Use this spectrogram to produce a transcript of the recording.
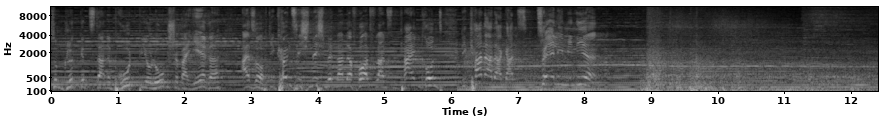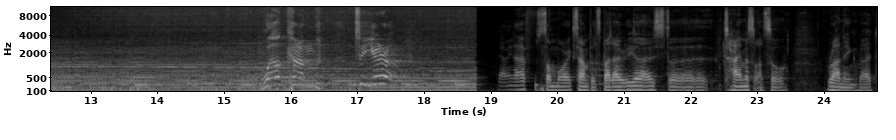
zum Glück gibt es da eine brutbiologische Barriere. Also, die können sich nicht miteinander fortpflanzen. Kein Grund, die Kanadagans zu eliminieren. Welcome to Europe. I mean, I have some more examples, but I realized uh, time is also running, right?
